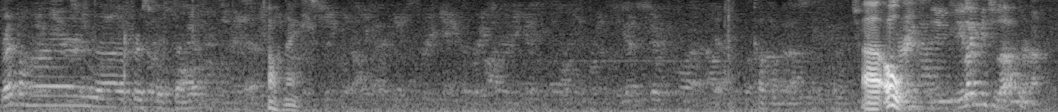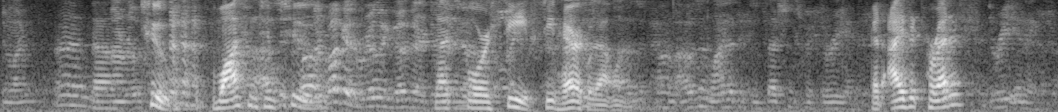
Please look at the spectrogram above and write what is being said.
right behind the first base dugout. Oh, nice. Yeah, couple minutes. Uh, oh, Do you, do you like micheladas or not? You like? Uh, no. really. two. Washington, Just two. They're fucking really good there, dude. That's for so, Steve. like, Steve Herrick I with just- that I one. was just telling him, I was in line at the concessions for three innings. Got Isaac Paredes, Three innings.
